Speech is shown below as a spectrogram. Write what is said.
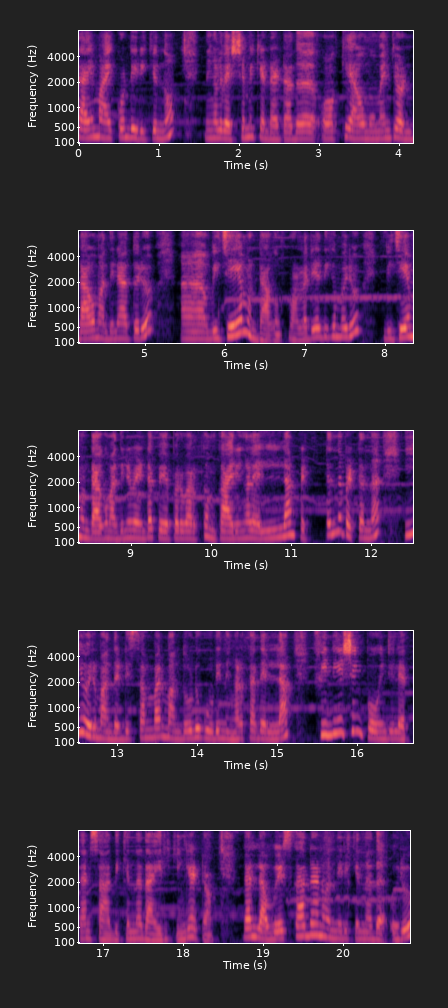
ടൈം ആയിക്കൊണ്ടിരിക്കുന്നു. നിങ്ങൾ വിഷമിക്കേണ്ട കേട്ടോ. അത് ഓക്കെ ആവും. മൊമെന്റ് ഉണ്ടാവും. അതിനകത്തൊരു വിജയമുണ്ടാകും. വളരെയധികം ഒരു വിജയമുണ്ടാകും. അതിനുവേണ്ട പേപ്പർ വർക്കും കാര്യങ്ങളെല്ലാം പെട്ടെന്ന് പെട്ടെന്ന് ഈ ഒരു മന്ത് ഡിസംബർ മന്തോടു കൂടി നിങ്ങൾക്കതെല്ലാം ഫിനിഷിംഗ് പോയിന്റിൽ എത്താൻ സാധിക്കുന്നതായിരിക്കും കേട്ടോ. ദ ലവേഴ്സ് കാർഡാണ് വന്നിരിക്കുന്നത്. ഒരു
